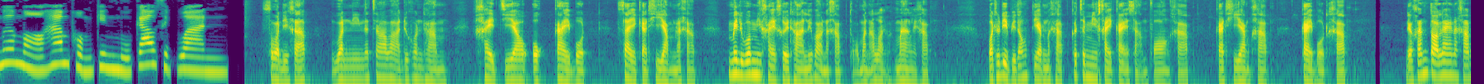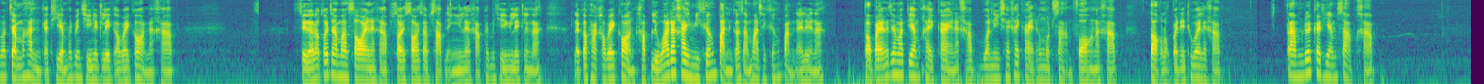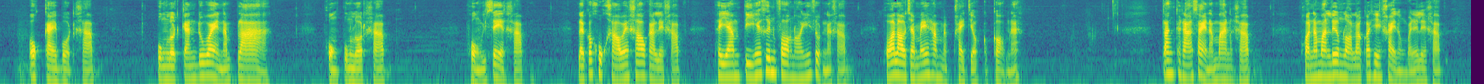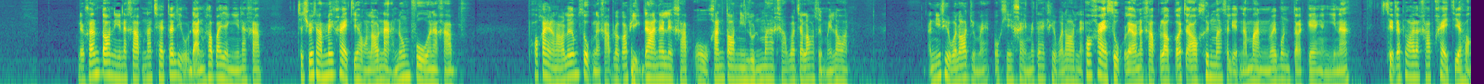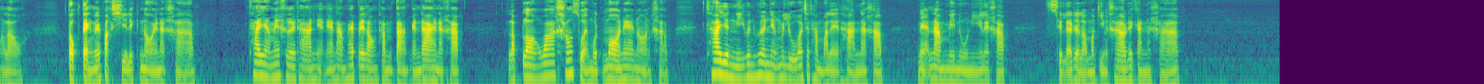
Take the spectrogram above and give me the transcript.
เมื่อหมอห้ามผมกินหมู 90 วัน สวัสดีครับ วันนี้นะจะมาพาทุกคนทำไข่เจียวอกไก่บดใส่กระเทียมนะครับ ไม่รู้ว่ามีใครเคยทานหรือเปล่านะครับแต่ว่ามันอร่อยมากๆเลยครับ วัตถุดิบที่ต้องเตรียมนะครับ ก็จะมีไข่ไก่ 3 ฟองครับ กระเทียมครับ ไก่บดครับ เดี๋ยวขั้นตอนแรกนะครับ เราจะมาหั่นกระเทียมให้เป็นชิ้นเล็ก ๆ เอาไว้ก่อนนะครับ เสร็จแล้วเราก็จะมาซอยนะครับ ซอยซอยสับๆอย่างนี้เลยครับให้เป็นชิ้นเล็กๆเลยนะ แล้วก็พักเอาไว้ก่อนครับหรือว่าถ้าใครมีเครื่องปั่นก็สามารถใช้เครื่องปั่นได้เลยนะ ต่อไปก็จะมาเตรียมไข่ไก่นะครับ วันนี้ใช้ไข่ไก่ทั้งหมด 3 ฟองนะครับ ตอกลงไปในถ้วยเลยครับ ตามด้วยกระเทียมสับครับ อกไก่บดครับ ปรุงรสกันด้วยน้ำปลา ผงปรุงรสครับ ผงวิเศษครับ แล้วก็คลุกเคล้าให้เข้ากันเลยครับ พยายามตีให้ขึ้นฟองน้อยที่สุดนะครับ เพราะว่าเราจะไม่ทำแบบไข่เจียวกรอบๆนะ ตั้งกระทะใส่น้ำมันครับ อน้ำมันเริ่มร้อนเราก็เทไข่ลงไปได้เลยครับ เดี๋ยวขั้นตอนนี้นะครับนัดใช้ตะหลิวดันเข้าไปอย่างนี้นะครับ จะช่วยทำให้ไข่เจียวของเราหนานุ่มฟูนะครับพอไข่ของเราเริ่มสุกนะครับเราก็พลิกด้านได้เลยครับ โอ้ขั้นตอนนี้ลุ้นมากครับว่าจะรอดหรือไม่รอด อันนี้ถือว่ารอดอยู่ไหมโอเคไข่ไม่แตกถือว่ารอดแหละพอไข่สุกแล้วนะครับ เราก็จะเอาขึ้นมาเสลียดน้ำมันไว้บนตะแกรงอย่างนี้นะ เสร็จเรียบร้อยแล้วครับ ไข่เจียวของเรา ตกแต่งด้วยผักชีเล็กน้อยนะครับ ถ้ายังไม่เคยทานเนี่ยแนะนำให้ไปลองทำตามกันได้นะครับ รับรองว่าข้าวสวยหมดหม้อแน่นอนครับ ถ้าเย็นนี้เพื่อนๆยังไม่รู้ว่าจะทำอะไรทานนะครับ แนะนำเมนูนี้เลยครับ เสร็จแล้วเดี๋ยวเรามากินข้าวด้วยกันนะครับ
